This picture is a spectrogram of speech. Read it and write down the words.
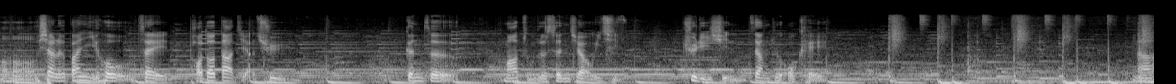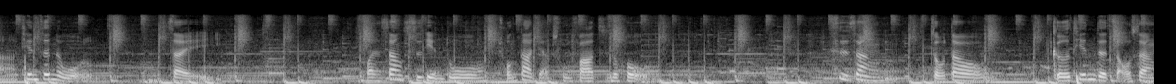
呃，下了班以后再跑到大甲去，跟着妈祖的身教一起去旅行，这样就 OK。那天真的我。在晚上十点多从大甲出发之后，事实上走到隔天的早上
